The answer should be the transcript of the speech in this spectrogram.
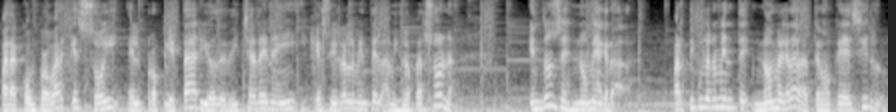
para comprobar que soy el propietario de dicha DNI y que soy realmente la misma persona. Entonces no me agrada. Particularmente no me agrada, tengo que decirlo.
